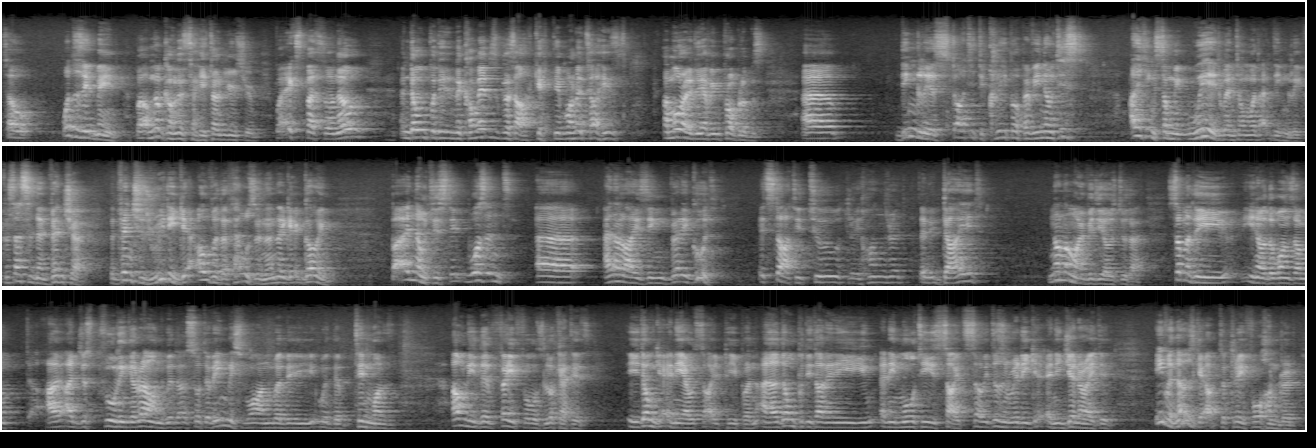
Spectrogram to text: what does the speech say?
So what does it mean? But I'm not going to say it on YouTube. But expats will know. And don't put it in the comments because I'll get demonetized. I'm already having problems. Uh, Dingli has started to creep up. Have you noticed? I think something weird went on with that Dingli because that's an adventure. Adventures really get over the thousand and they get going. But I noticed it wasn't uh, analyzing very good. It started two, three hundred, then it died. None of my videos do that. Some of the, you know, the ones I'm, I, I'm just fooling around with a sort of English one with the, with the tin ones. Only the faithfuls look at it. You don't get any outside people, and I don't put it on any any Maltese sites, so it doesn't really get any generated. Even those get up to three, four hundred.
